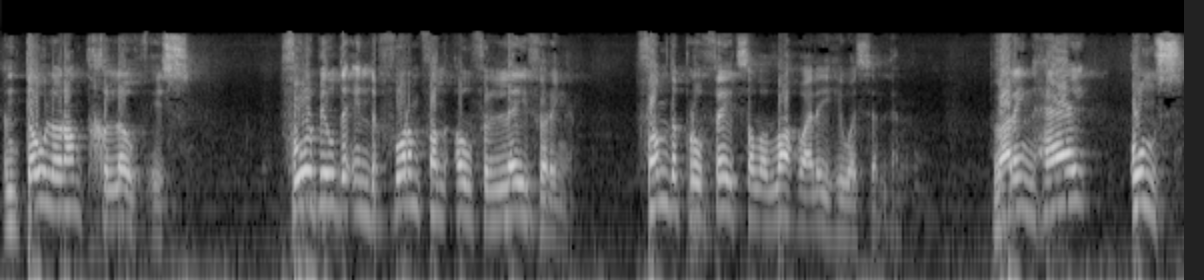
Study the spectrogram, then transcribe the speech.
een tolerant geloof is. Voorbeelden in de vorm van overleveringen van de profeet sallallahu alayhi wasallam. Waarin hij ons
